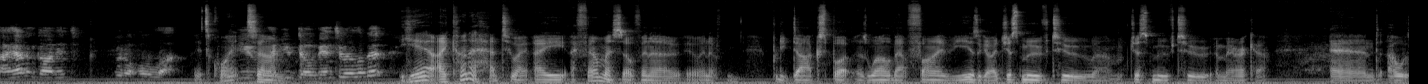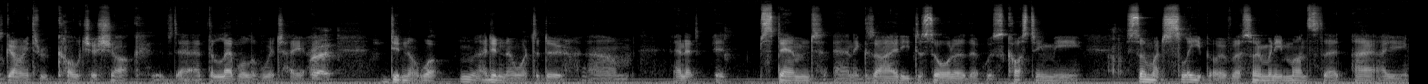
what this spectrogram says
I haven't gone into it a whole lot. It's quite. Have you, um, have you dove into it a little bit? Yeah, I kind of had to. I, I, I found myself in a in a pretty dark spot as well about five years ago. I just moved to um, just moved to America, and I was going through culture shock at the level of which I, right. I did not what I didn't know what to do, um, and it it stemmed an anxiety disorder that was costing me so much sleep over so many months that I, I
